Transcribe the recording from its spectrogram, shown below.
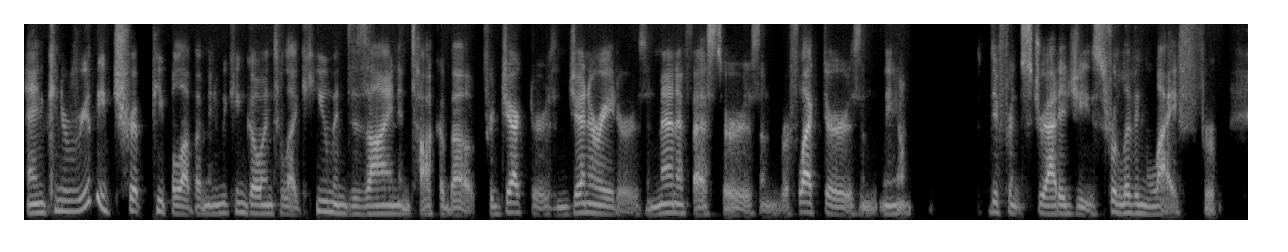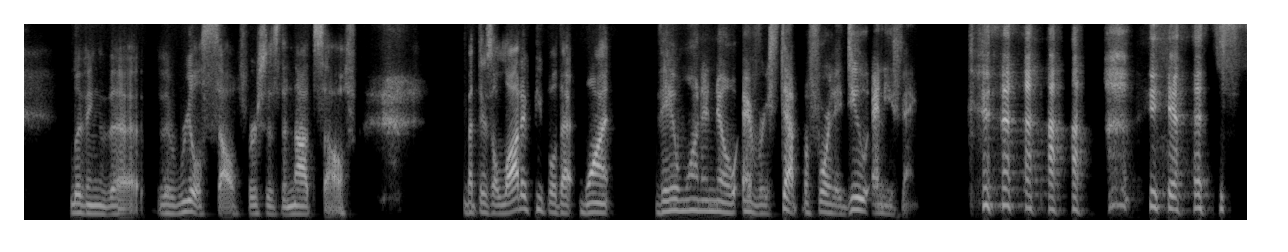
And can really trip people up. I mean, we can go into like human design and talk about projectors and generators and manifestors and reflectors and, you know, different strategies for living life, for living the the real self versus the not self. But there's a lot of people that want they want to know every step before they do anything. Yes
